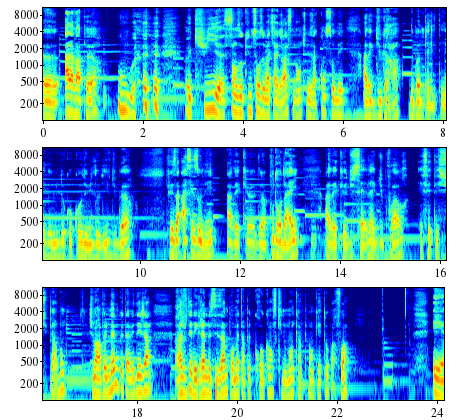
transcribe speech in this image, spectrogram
euh, à la vapeur ou euh, cuits euh, sans aucune source de matière grasse. Non, tu les as consommés avec du gras de bonne qualité, de l'huile de coco, de l'huile d'olive, du beurre. Tu les as assaisonnés avec de la poudre d'ail, avec du sel, avec du poivre. Et c'était super bon. Je me rappelle même que tu avais déjà rajouté des graines de sésame pour mettre un peu de croquance qui nous manque un peu en keto parfois. Et,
